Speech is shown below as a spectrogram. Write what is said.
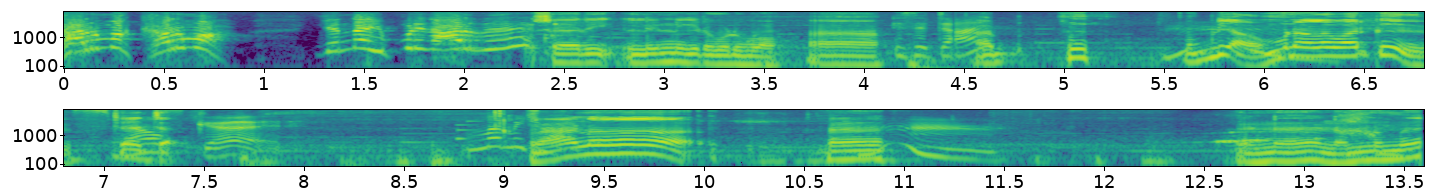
கர்ம கர்மா. என்ன இப்படி நாறுது? சரி லின்னு கிட்ட கொடுப்போம். அப்படியா? ரொம்ப நல்லாவா இருக்கு? Hmm. என்ன நம்மளுமே.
